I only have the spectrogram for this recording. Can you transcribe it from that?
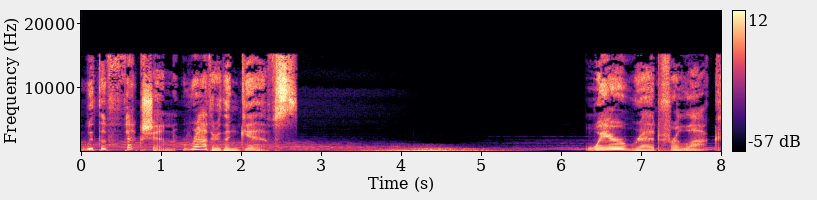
with affection rather than gifts. Wear red for luck.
